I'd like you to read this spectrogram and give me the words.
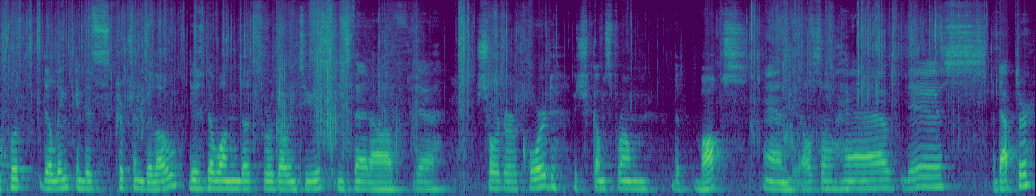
put the link in the description below. This is the one that we're going to use instead of the shorter cord, which comes from the box. And they also have this adapter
